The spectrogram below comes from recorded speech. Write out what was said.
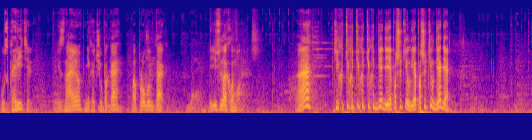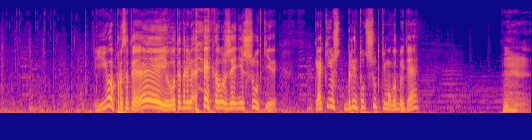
Ускоритель. Не знаю, не хочу пока. Попробуем так. Иди сюда, хламон. А? Тихо, тихо, тихо, тихо, дядя, я пошутил, я пошутил, дядя. Ёпрасоты, эй, вот это, ребят, это уже не шутки. Какие уж, блин, тут шутки могут быть, а? Хм,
